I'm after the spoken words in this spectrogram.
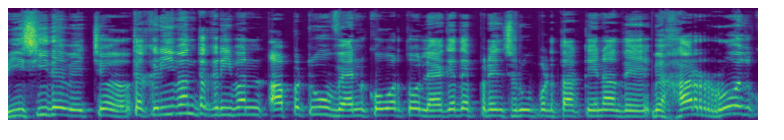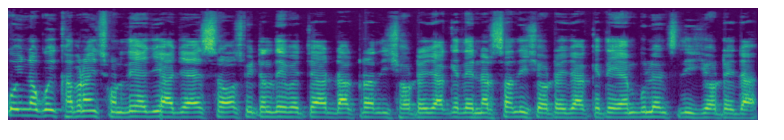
BC ਦੇ ਵਿੱਚ ਤਕਰੀਬਨ ਤਕਰੀਬਨ ਅਪ ਟੂ ਵੈਨਕੂਵਰ ਤੋਂ ਲੈ ਕੇ ਤੇ ਪ੍ਰਿੰਸ ਰੂਪਰਟ ਤੱਕ ਇਹਨਾਂ ਦੇ ਵੀ ਹਰ ਰੋਜ਼ ਕੋਈ ਨਾ ਕੋਈ ਖਬਰਾਂ ਹੀ ਸੁਣਦੇ ਆ ਜੀ। ਅੱਜ ਇਸ ਹਸਪੀਟਲ ਦੇ ਵਿੱਚ ਡਾਕਟਰਾਂ ਦੀ ਸ਼ਾਰਟੇਜ ਆ ਕਿਤੇ ਨਰਸਾਂ ਦੀ ਸ਼ਾਰਟੇਜ ਆ ਕਿਤੇ ਐਂਬੂਲੈਂਸ ਦੀ ਸ਼ਾਰਟੇਜ ਆ।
